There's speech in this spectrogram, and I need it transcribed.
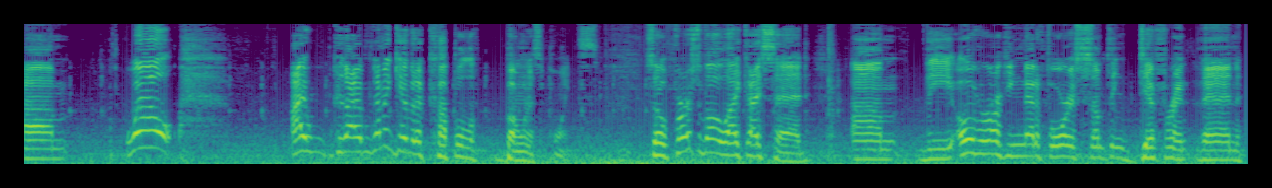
Um, well, I because I'm going to give it a couple of bonus points. So first of all, like I said, um, the overarching metaphor is something different than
